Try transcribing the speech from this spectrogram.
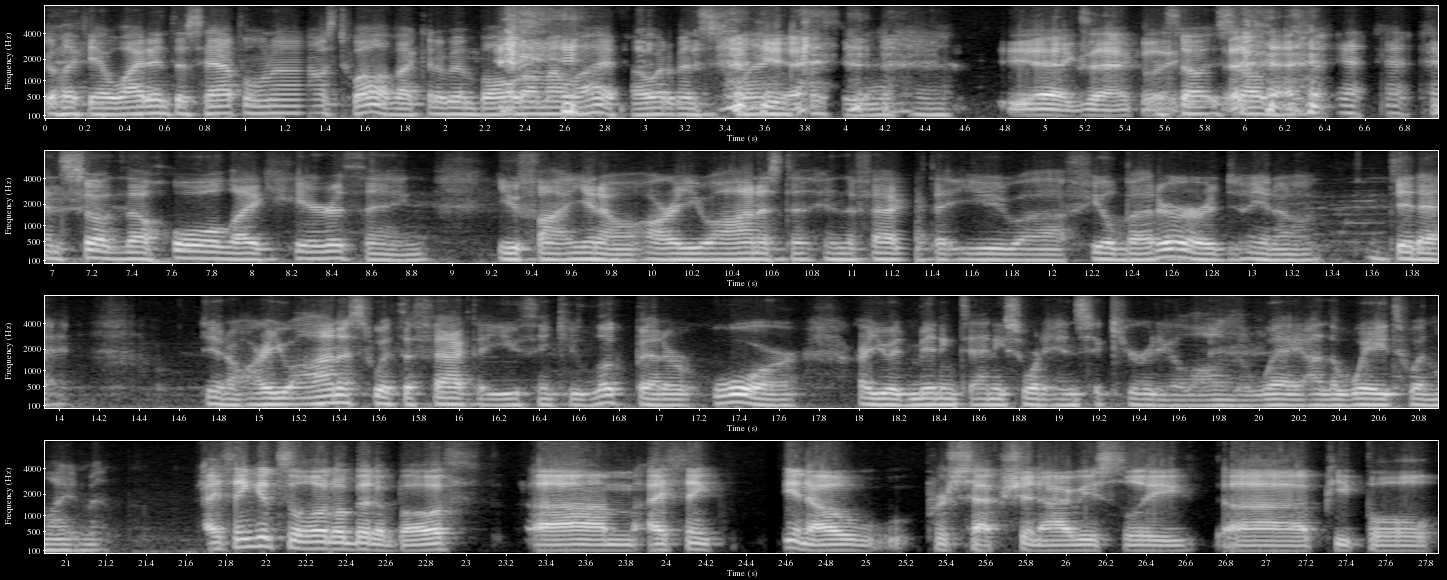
You're like, yeah, why didn't this happen when I was 12? I could have been bald all my life. I would have been slaying yeah. yeah. Yeah, exactly. So, so, and, and, so the whole like hair thing, you find, you know, are you honest in the fact that you uh, feel better, or you know, did it, you know, are you honest with the fact that you think you look better, or are you admitting to any sort of insecurity along the way on the way to enlightenment? I think it's a little bit of both. Um, I think you know perception. Obviously, uh, people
